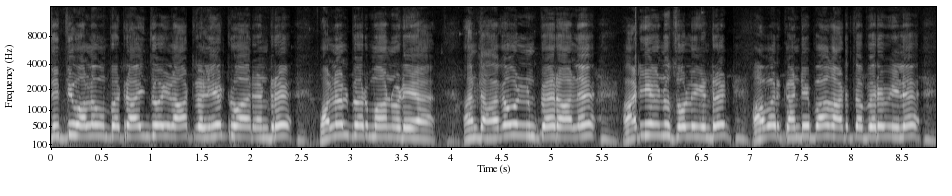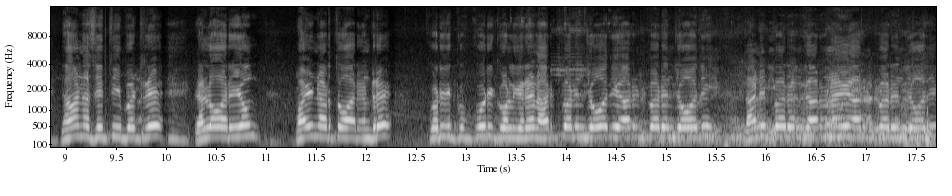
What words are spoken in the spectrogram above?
சித்தி வல்லமும் பெற்று ஐந்தோயில் ஆற்றல் இயற்றுவார் என்று வள்ளல் பெருமானுடைய அந்த அகவலின் பேரால் அடியேன்னு சொல்லுகின்றேன். அவர் கண்டிப்பாக அடுத்த பிறவியில் ஞான சித்தி பெற்று எல்லோரையும் வழிநடத்துவார் என்று குறி கூறிக்கொள்கிறேன். அருட்பெருஞ்சோதி அருட்பெருஞ்சோதி தனிப்பெருங்கருணை அருட்பெருஞ்சோதி.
